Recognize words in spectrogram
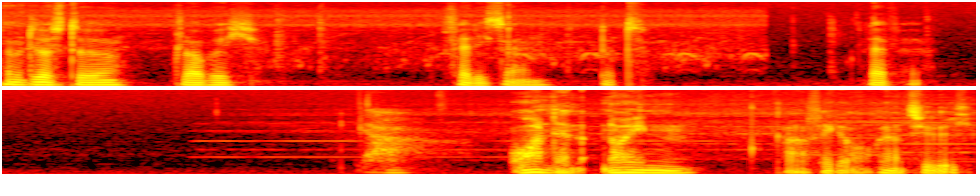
Damit dürfte, glaube ich, fertig sein, das Level. Ja. Oh, und der neuen Grafik auch, natürlich.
